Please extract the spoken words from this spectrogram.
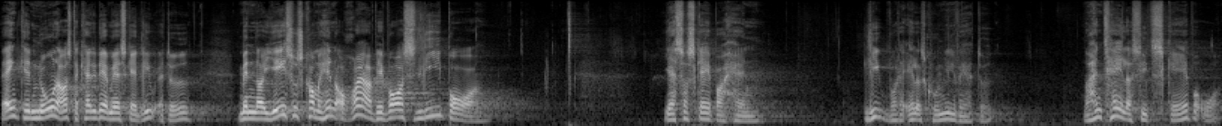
Der er ikke nogen af os, der kan det der med at skabe liv af døde. Men når Jesus kommer hen og rører ved vores ligeborger, ja, så skaber han liv, hvor der ellers kun ville være død. Når han taler sit skaberord,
